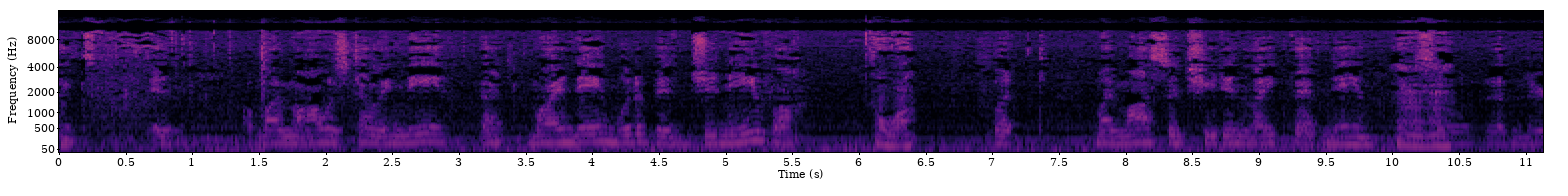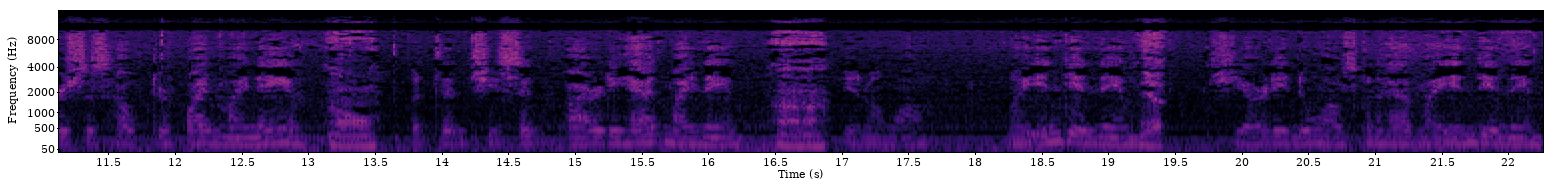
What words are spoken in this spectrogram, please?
that's and my mom was telling me that my name would have been Geneva, Oh, wow. but my mom said she didn't like that name. Mhm. So the nurses helped her find my name. Oh, But then she said I already had my name, uh-huh. you know, uh, my Indian name. Yep. She already knew I was going to have my Indian name.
